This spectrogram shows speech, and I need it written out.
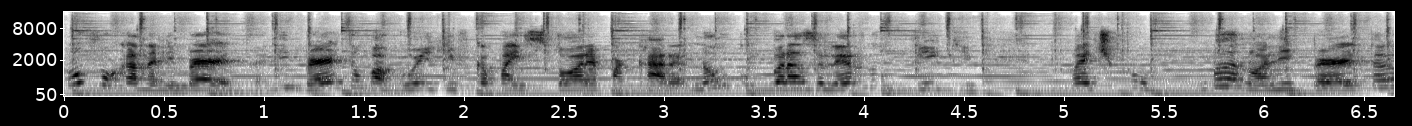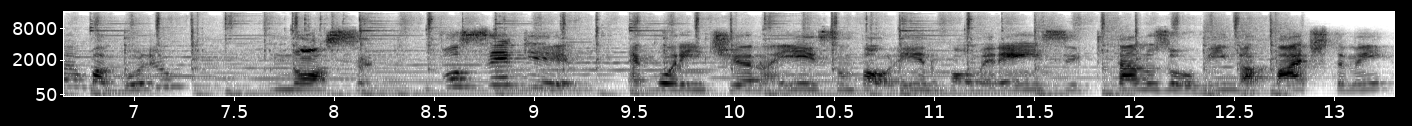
vamos focar na Liberta? Liberta é um bagulho que fica pra história pra cara. Não que o brasileiro não fique, mas tipo, mano, a Liberta é um bagulho. Nossa, você que é corintiano aí, São Paulino, palmeirense, que tá nos ouvindo, a Paty também,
